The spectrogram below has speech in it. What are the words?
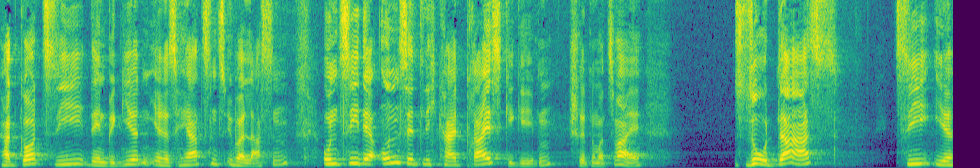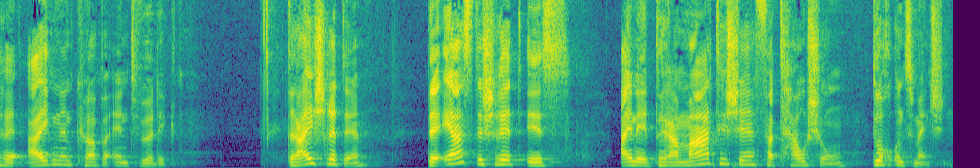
hat Gott sie den Begierden ihres Herzens überlassen und sie der Unsittlichkeit preisgegeben, Schritt Nummer zwei, so dass sie ihre eigenen Körper entwürdigten. Drei Schritte. Der erste Schritt ist eine dramatische Vertauschung durch uns Menschen.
